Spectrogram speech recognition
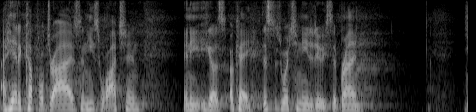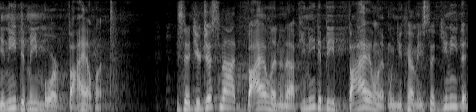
I hit a couple drives and he's watching and he, he goes, "Okay, this is what you need to do." He said, "Brian, you need to be more violent." He said, You're just not violent enough. You need to be violent when you come. He said, You need to,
